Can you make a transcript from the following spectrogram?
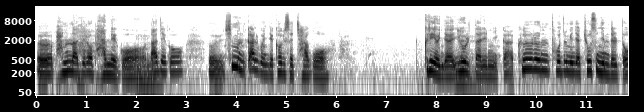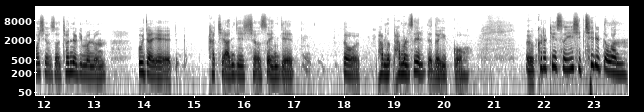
어, 밤낮으로 밤에고 낮에고 어, 신문 깔고 이제 거기서 자고 그래요 이제 6월 달이니까. 그런 도중에 이제 교수님들도 오셔서 저녁이면은 의자에 같이 앉으셔서 이제 또 밤, 밤을 새일 때도 있고. 어, 그렇게 해서 27일 동안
